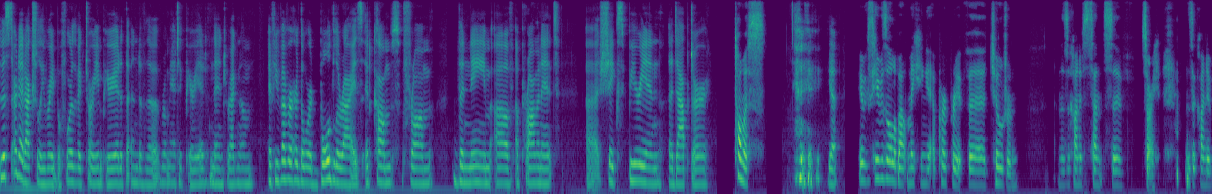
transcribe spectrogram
This started actually right before the Victorian period, at the end of the Romantic period, in the interregnum. If you've ever heard the word bowdlerize, it comes from the name of a prominent uh, Shakespearean adapter. Thomas. yeah. It was, he was all about making it appropriate for children and there's a kind of sense of sorry, there's a kind of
